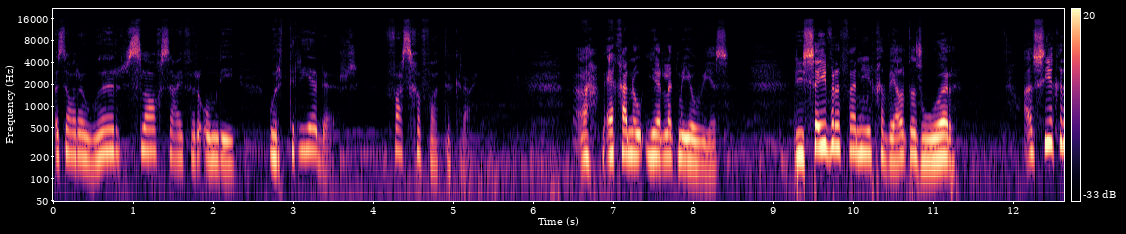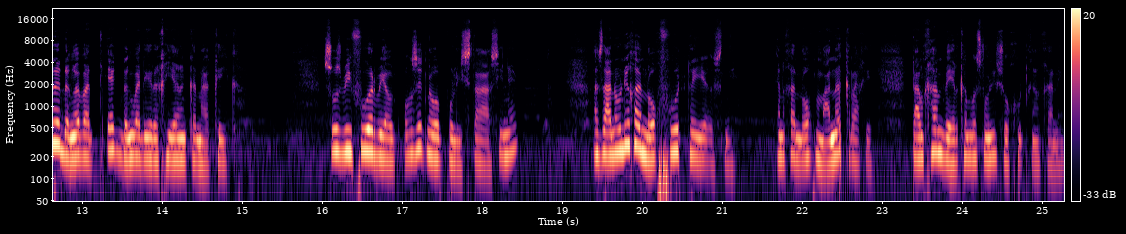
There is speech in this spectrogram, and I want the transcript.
Is daar 'n hoër slagsyfer om die oortreders vasgevat te kry? Ag, ek gaan nou eerlik met jou wees. Die syfers van die geweld is hoër. As sekere dinge wat ek dink wat die regering kan na kyk. Soos byvoorbeeld, ons het nou 'n polisiestasie, né? As daar nou nie genoeg voertuie is nie en genoeg manne kry nie, dan gaan werk mos nog nie so goed gaan gaan nie.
